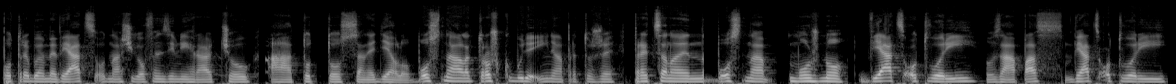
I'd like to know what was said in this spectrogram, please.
potrebujeme viac od našich ofenzívnych hráčov a toto sa nedialo. Bosna ale trošku bude iná, pretože predsa len Bosna možno viac otvorí zápas, viac otvorí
